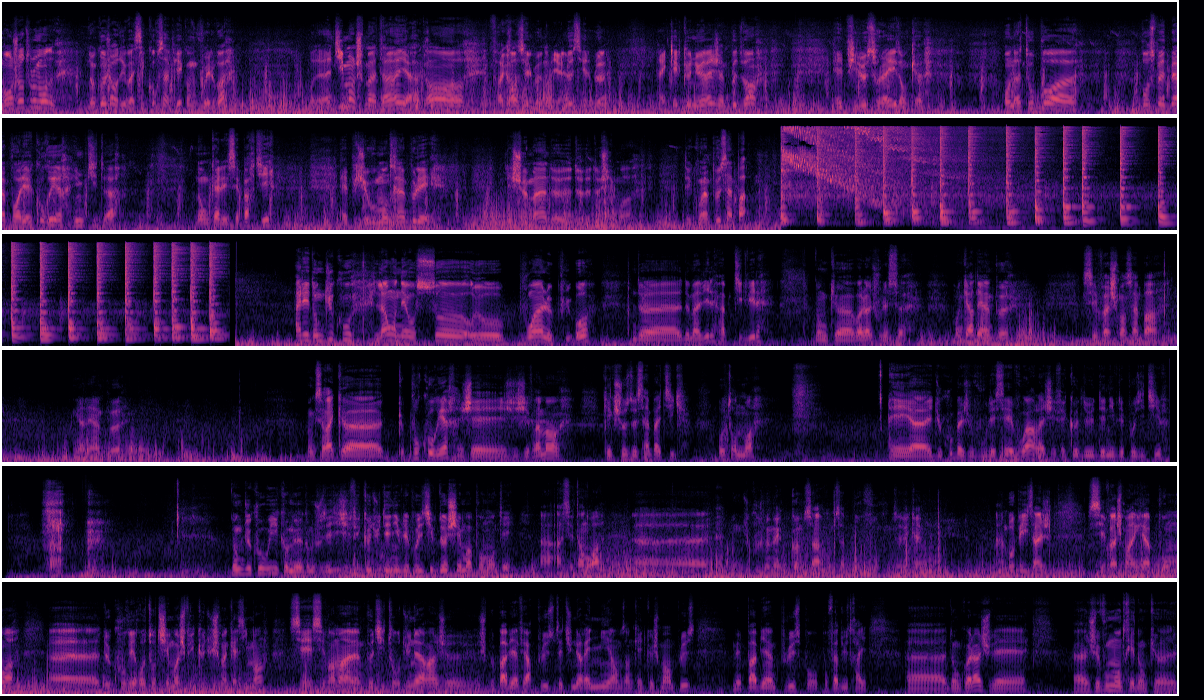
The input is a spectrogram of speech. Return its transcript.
Bonjour tout le monde. Donc aujourd'hui bah, c'est course à pied comme vous pouvez le voir. On est un dimanche matin, il y a un grand, enfin grand ciel bleu, non il y a le ciel bleu Avec quelques nuages, un peu de vent Et puis le soleil donc euh, on a tout pour, euh, pour se mettre bien pour aller courir une petite heure. Donc allez c'est parti. Et puis je vais vous montrer un peu les, les chemins de, chez moi Des coins un peu sympas Allez donc du coup là on est au, saut, au point le plus haut de, ma ville, ma petite ville. Donc euh, voilà je vous laisse regarder un peu. C'est vachement sympa hein. regardez un peu. Donc c'est vrai que, pour courir j'ai vraiment quelque chose de sympathique autour de moi. Et, euh, du coup bah, je vais vous laisser voir. Là j'ai fait que de dénivelé positif donc du coup oui, comme, je vous ai dit, j'ai fait que du dénivelé positif de chez moi pour monter à, cet endroit. Euh, donc du coup je me mets comme ça, comme ça pour vous. Vous avez quand même un beau paysage. C'est vachement agréable pour moi euh, de courir autour de chez moi. Je fais que du chemin quasiment. C'est vraiment un petit tour d'une heure. Hein. Je ne peux pas bien faire plus, peut-être une heure et demie en faisant quelques chemins en plus, mais pas bien plus pour, pour faire du trail. Euh, donc voilà, je vais, euh, je vais vous montrer donc euh,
